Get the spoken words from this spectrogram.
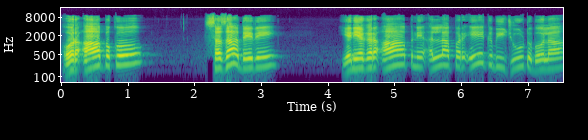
اور آپ کو سزا دے دیں۔ یعنی اگر آپ نے اللہ پر ایک بھی جھوٹ بولا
